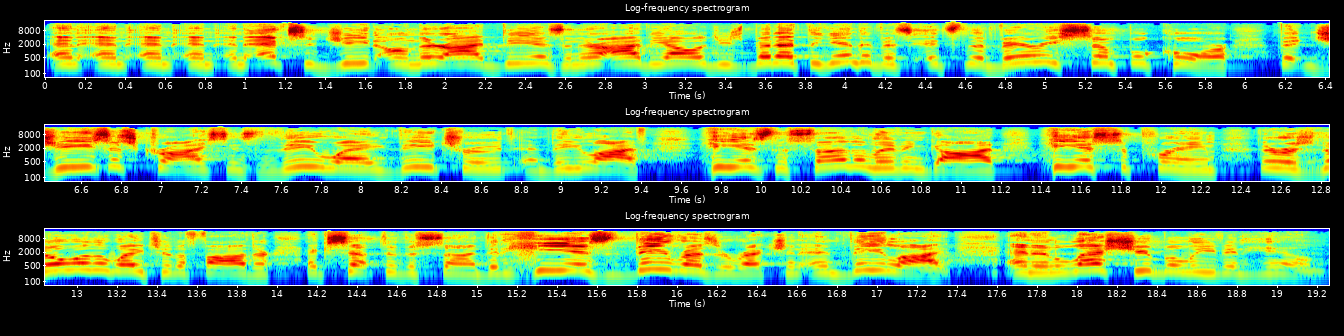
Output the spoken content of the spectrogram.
and, and, and, and, and exegete on their ideas and their ideologies. But at the end of it, it's the very simple core that Jesus Christ is the way, the truth, and the life. He is the Son of the living God. He is supreme. There is no other way to the Father except through the Son. That He is the resurrection and the And unless you believe in Him,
